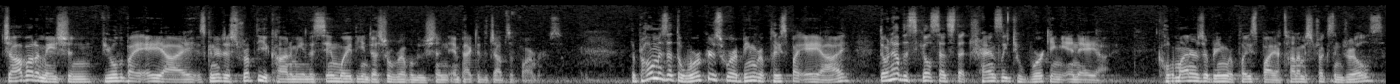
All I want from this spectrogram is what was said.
job automation fueled by AI is going to disrupt the economy in the same way the Industrial Revolution impacted the jobs of farmers. The problem is that the workers who are being replaced by AI don't have the skill sets that translate to working in AI. Coal miners are being replaced by autonomous trucks and drills,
